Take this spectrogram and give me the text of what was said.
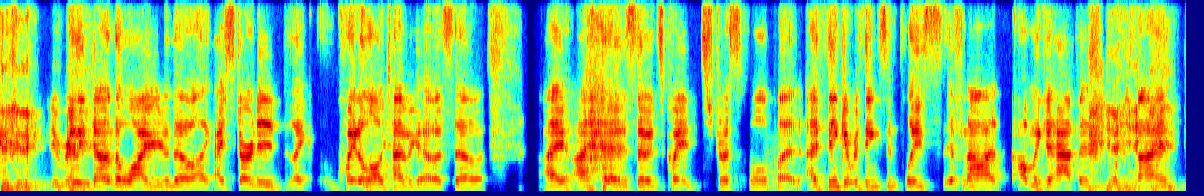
you're really down the wire. Even though like I started like quite a long time ago, so I, I so it's quite stressful, but I think everything's in place. If not, I'll make it happen. It'll be fine.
